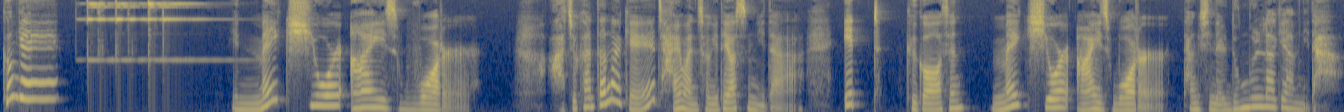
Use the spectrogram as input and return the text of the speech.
공개! It makes your eyes water. 아주 간단하게 잘 완성이 되었습니다. It, 그것은 makes your eyes water. 당신을 눈물 나게 합니다.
